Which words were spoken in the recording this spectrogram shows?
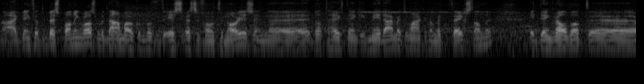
Nou, ik denk dat er best spanning was. Met name ook omdat het de eerste wedstrijd van het toernooi is. En uh, dat heeft denk ik meer daarmee te maken dan met de tegenstander. Ik denk wel dat... Uh,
